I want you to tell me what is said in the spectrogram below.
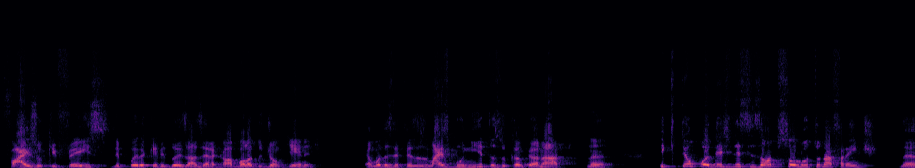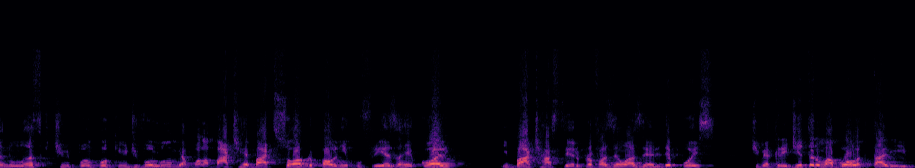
faz o que fez, depois daquele 2 a 0 aquela bola do John Kennedy. É uma das defesas mais bonitas do campeonato, né? E que tem um poder de decisão absoluto na frente. Né? Num lance que o time põe um pouquinho de volume, a bola bate, rebate, sobra, o Paulinho com frieza recolhe e bate rasteiro para fazer 1 a 0 E depois o time acredita numa bola que está ali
